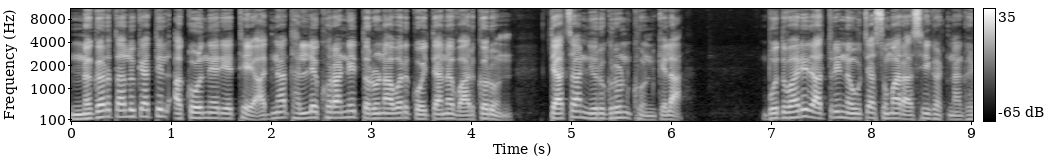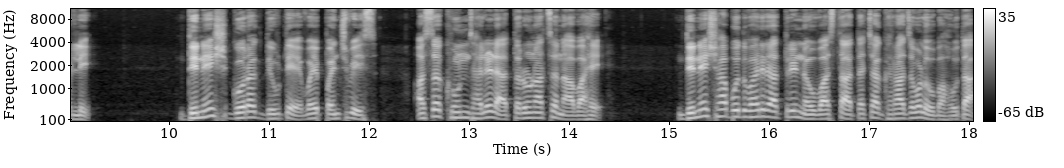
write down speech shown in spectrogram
नगर तालुक्यातील अकोळनेर येथे अज्ञात हल्लेखोरांनी तरुणावर कोयत्यानं वार करून त्याचा निर्घृण खून केला. बुधवारी रात्री नऊच्या सुमारास ही घटना घडली. दिनेश गोरख दिवटे वय पंचवीस असं खून झालेल्या तरुणाचं नाव आहे. दिनेश हा बुधवारी रात्री नऊ वाजता त्याच्या घराजवळ उभा होता.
